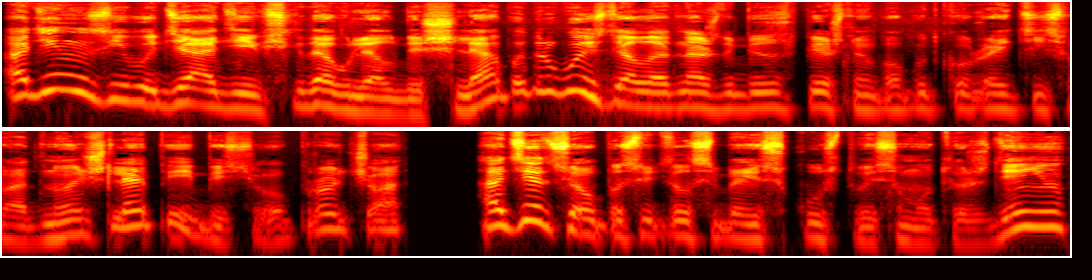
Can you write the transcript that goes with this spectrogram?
Один из его дядей всегда гулял без шляпы, другой сделал однажды безуспешную попытку пройтись в одной шляпе и без всего прочего. Отец его посвятил себя искусству и самоутверждению,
